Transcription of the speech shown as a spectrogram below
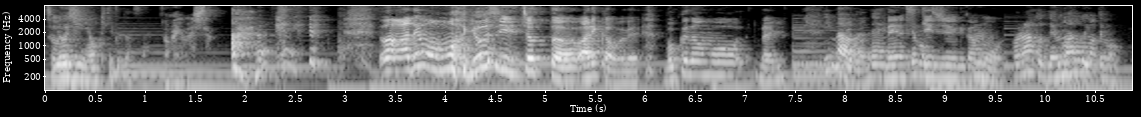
そう4です時に起きてください。わかりました。あ あ、でももう4時ちょっとあれかもね。僕のもう何、今はねでもスケジュールがもう、うんこの後デンマーク行っても共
